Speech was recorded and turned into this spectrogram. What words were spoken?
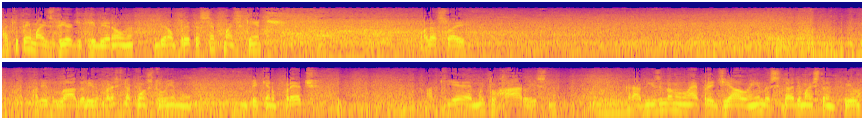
aqui tem mais verde que Ribeirão, né? Ribeirão Preto é sempre mais quente. Olha só aí. Ali do lado ali parece que está construindo um, um, pequeno prédio. Aqui é muito raro isso, né? Ainda não é predial ainda, a cidade é mais tranquila.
